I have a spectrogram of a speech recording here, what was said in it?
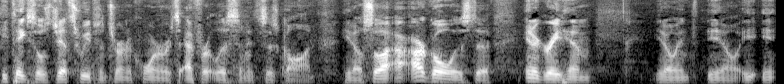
he takes those jet sweeps and turn a corner, it's effortless and it's just gone. You know, so our, our goal is to integrate him. You know, and you know, i i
